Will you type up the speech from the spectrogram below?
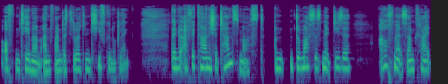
Oft ein Thema am Anfang, dass die Leute nicht tief genug lenken. Wenn du afrikanische Tanz machst und du machst es mit dieser Aufmerksamkeit,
